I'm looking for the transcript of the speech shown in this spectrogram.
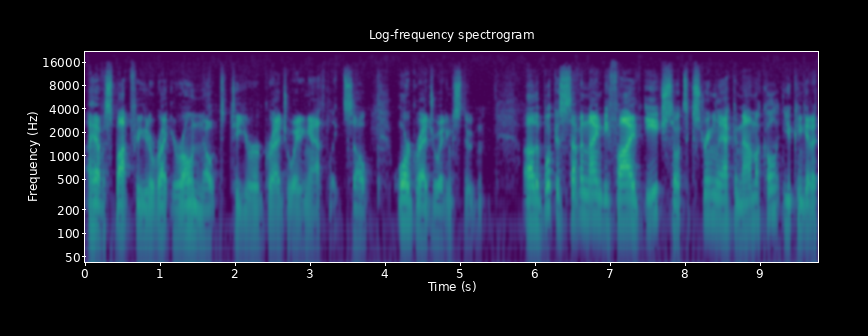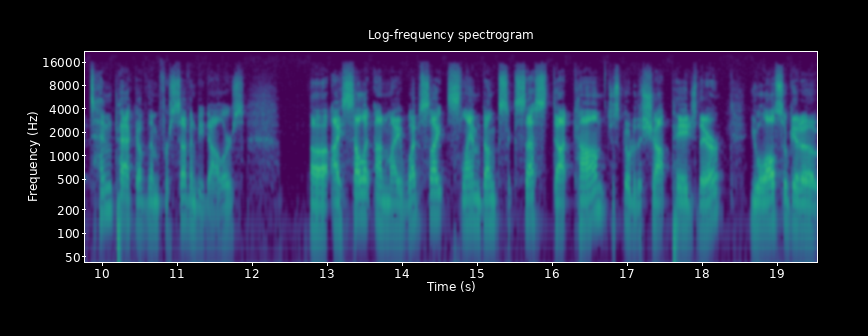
I have a spot for you to write your own note to your graduating athlete, so or graduating student. Uh, the book is $7.95 each, so it's extremely economical. You can get a 10 pack of them for $70. Uh, I sell it on my website, slamdunksuccess.com. Just go to the shop page there. You will also get a,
